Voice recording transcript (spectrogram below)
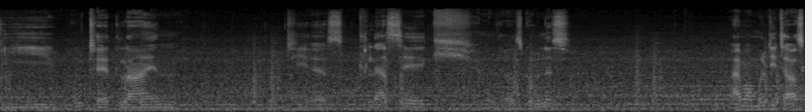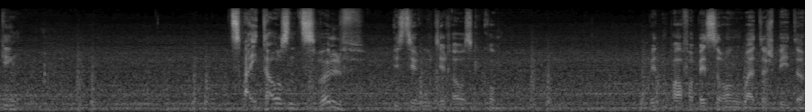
Die Route Headline TS Classic. Was grün ist. Einmal Multitasking. 2012 ist die Route rausgekommen. Mit ein paar Verbesserungen weiter später.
